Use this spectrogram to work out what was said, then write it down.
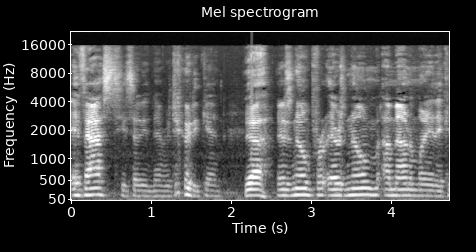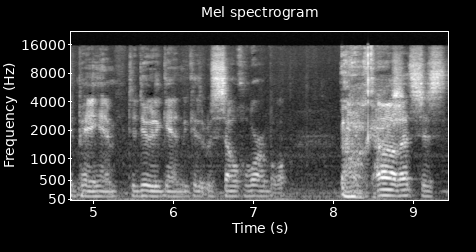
If asked, he said he'd never do it again. Yeah, There's no there's no amount of money they could pay him to do it again because it was so horrible. Oh gosh. Oh, that's just.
